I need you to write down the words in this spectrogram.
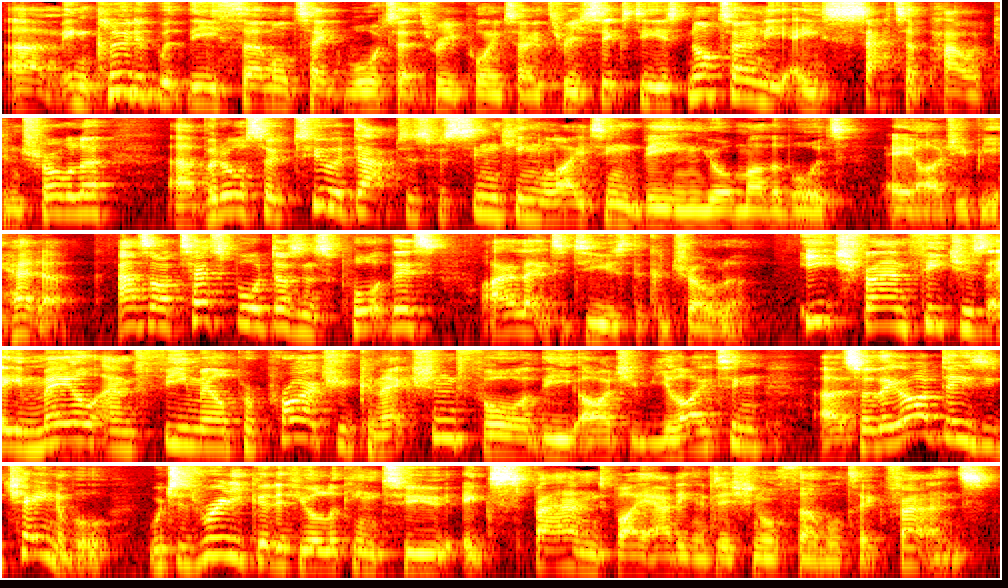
um, included with the Thermaltake Water 3.0 360 is not only a SATA powered controller, uh, but also two adapters for syncing lighting being your motherboard's ARGB header. As our test board doesn't support this, I elected to use the controller. Each fan features a male and female proprietary connection for the RGB lighting, uh, so they are daisy chainable, which is really good if you're looking to expand by adding additional Thermaltake fans.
